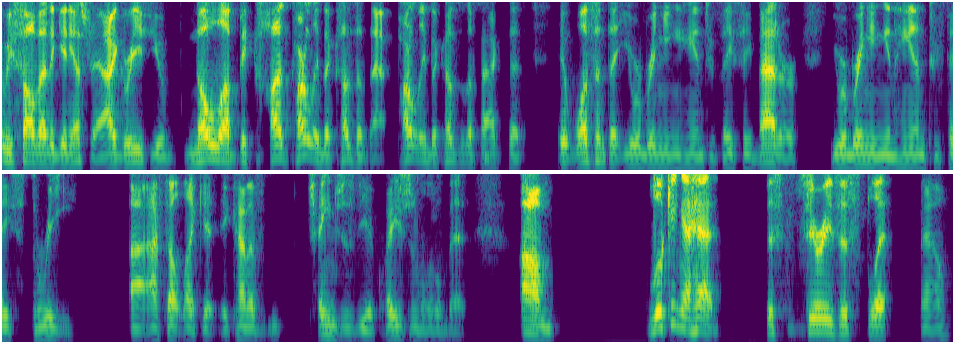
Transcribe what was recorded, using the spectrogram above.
We saw that again yesterday. I agree with you. Nola, because partly because of that, partly because of the fact that it wasn't that you were bringing in hand to face a batter, you were bringing in hand to face three. I felt like it it kind of changes the equation a little bit. Um, looking ahead, this series is split now,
